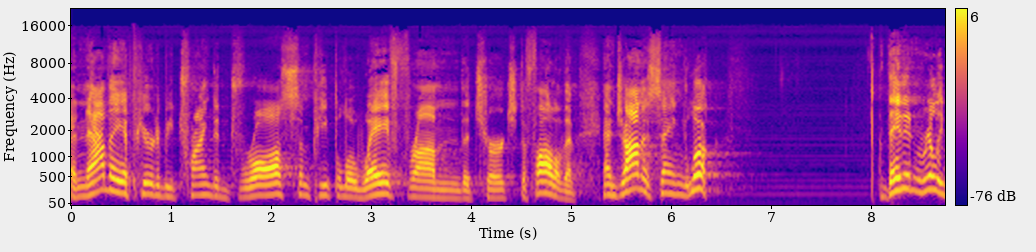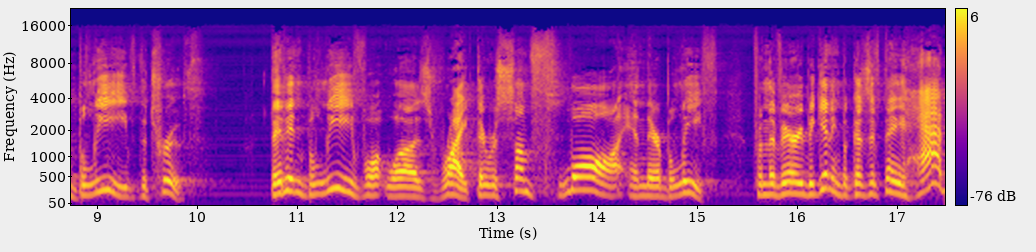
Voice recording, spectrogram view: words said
And now they appear to be trying to draw some people away from the church to follow them. And John is saying, look, they didn't really believe the truth. They didn't believe what was right. There was some flaw in their belief from the very beginning because if they had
